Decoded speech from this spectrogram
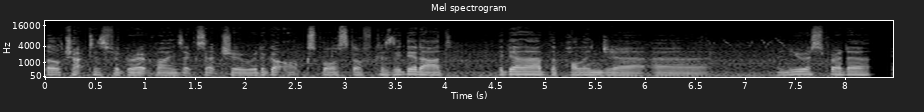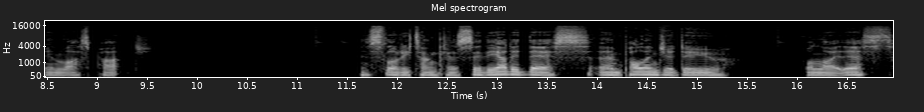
little tractors for grapevines etc. We'd have got oxbow stuff because they did add they did add the Pollinger uh, a newer spreader in last patch in slurry tankers. So they added this and Pollinger do one like this,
